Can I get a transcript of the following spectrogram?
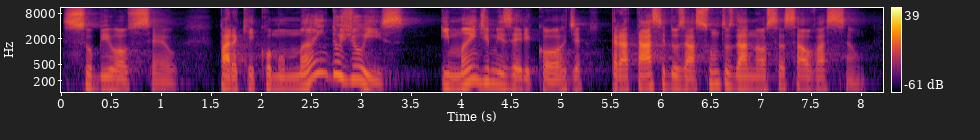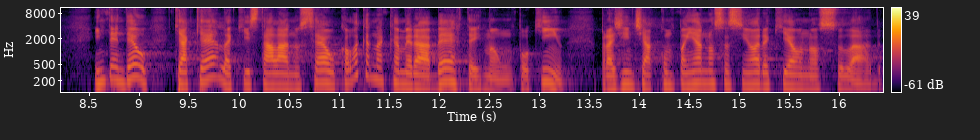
subiu ao céu para que, como mãe do juiz e mãe de misericórdia, tratasse dos assuntos da nossa salvação. Entendeu que aquela que está lá no céu, coloca na câmera aberta, irmão, um pouquinho, para a gente acompanhar Nossa Senhora que é ao nosso lado.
